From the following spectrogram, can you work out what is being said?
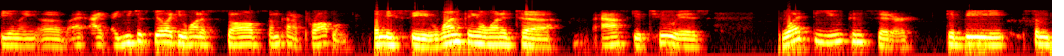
feeling of I, I you just feel like you want to solve some kind of problem. Let me see. One thing I wanted to ask you too is what do you consider to be some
